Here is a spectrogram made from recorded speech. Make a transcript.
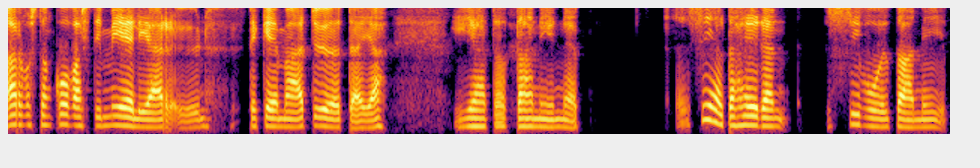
arvostan kovasti Mieli ryyn tekemää työtä ja ja tota niin, sieltä heidän sivuiltaan, niin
